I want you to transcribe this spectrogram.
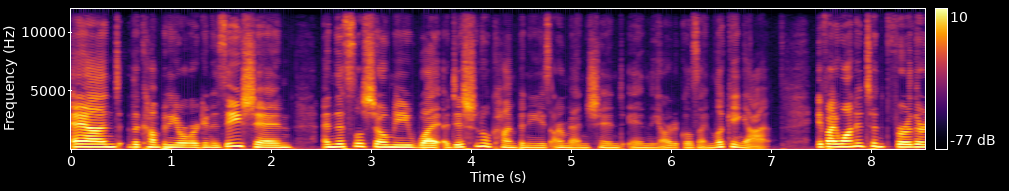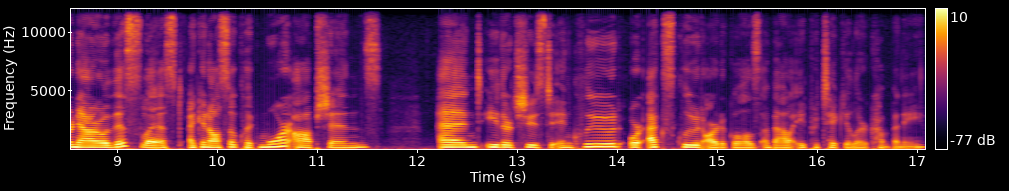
and the company or organization. And this will show me what additional companies are mentioned in the articles I'm looking at. If I wanted to further narrow this list, I can also click more options and either choose to include or exclude articles about a particular company.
